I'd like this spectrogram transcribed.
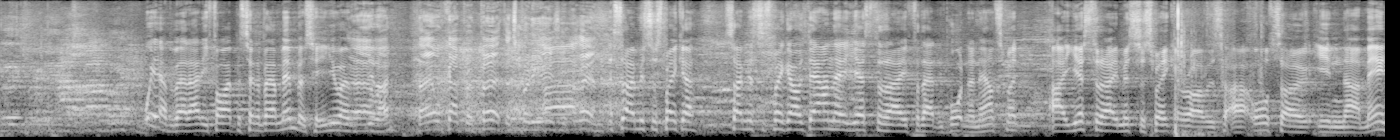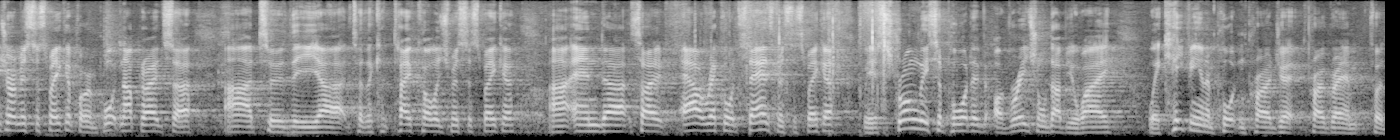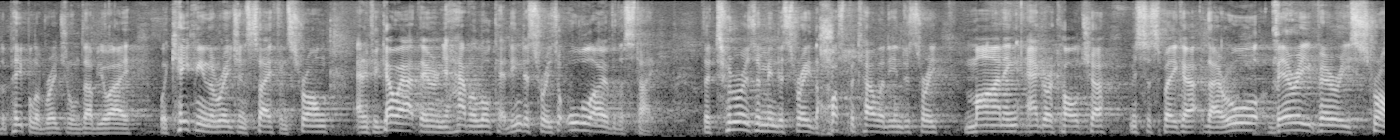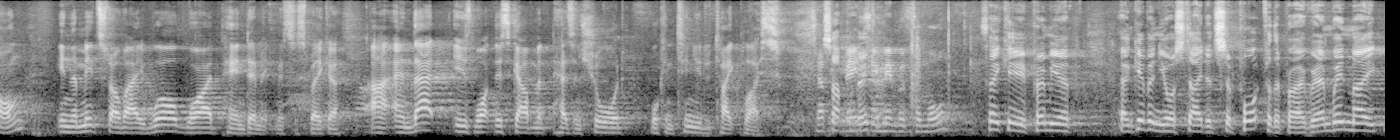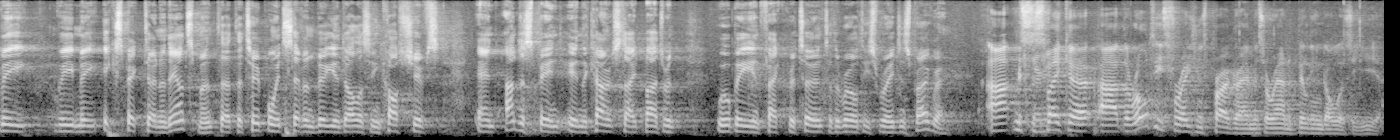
We have about 85 per cent of our members here. You have, you know. They all come from Perth. It's pretty easy for them. So, Mr Speaker, so, Mr Speaker, I was down there yesterday for that important announcement. Uh, yesterday, Mr Speaker, I was uh, also in uh, Mandurah, Mr Speaker, for important upgrades uh, uh, to the uh, to the TAFE College, Mr Speaker. Uh, and uh, so our record stands, Mr Speaker. We are strongly supportive of regional WA. We're keeping an important project program for the people of regional WA. We're keeping the region safe and strong. And if you go out there and you have a look at industries all over the state, the tourism industry, the hospitality industry, mining, agriculture, Mr Speaker, they're all very, very strong in the midst of a worldwide pandemic, Mr Speaker. Uh, and that is what this government has ensured will continue to take place. supplementary member for Moore. Thank you, Premier. And given your stated support for the program, when may we, we may expect an announcement that the $2.7 billion in cost shifts and underspend in the current state budget will be in fact returned to the Royalties for Regions program? Uh, Mr Speaker, uh, the Royalties for Regions program is around a billion dollars a year.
